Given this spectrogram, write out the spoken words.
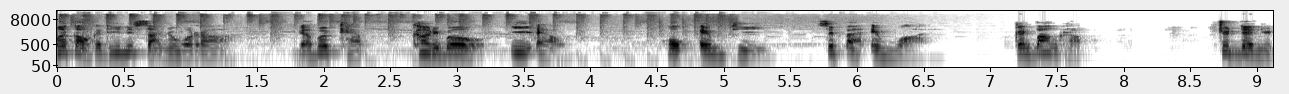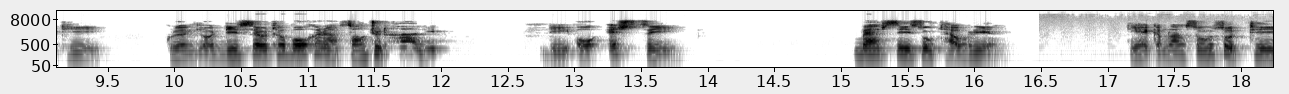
มาต่อกันที่นิสสันนาวาร่า Double Cab Carnival EL 6MT 18MY กันบ้างครับ จุดเด่นอยู่ที่เครื่องยนต์ดีเซลเทอร์โบขนาด 2.5 ลิตร DOHC แบบ 4 สูบแถวเรียง ที่ให้กำลังสูงสุดที่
